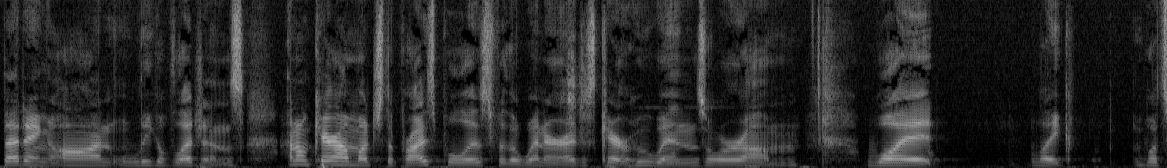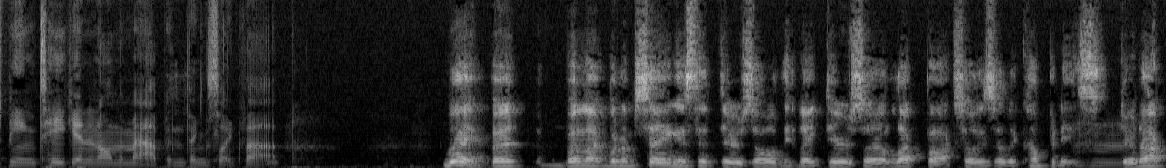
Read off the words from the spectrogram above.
betting on League of Legends, I don't care how much the prize pool is for the winner. I just care who wins or um what like what's being taken and on the map and things like that. Right, but but like what I'm saying is that there's all the like there's a Luckbox, all these other companies. Mhm. They're not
